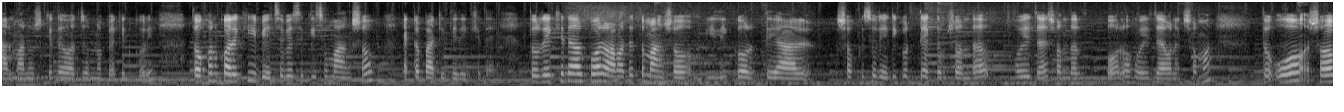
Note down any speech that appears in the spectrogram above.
আর মানুষকে দেওয়ার জন্য প্যাকেট করি। তখন করে কি, বেছে বেছে কিছু মাংস একটা বাটিতে রেখে দেয়। তো রেখে দেওয়ার পর আমাদের তো মাংস বিলি করতে আর সব কিছু রেডি করতে একদম সন্ধ্যা হয়ে যায়, সন্ধ্যার পরও হয়ে যায় অনেক সময়। তো ও সব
